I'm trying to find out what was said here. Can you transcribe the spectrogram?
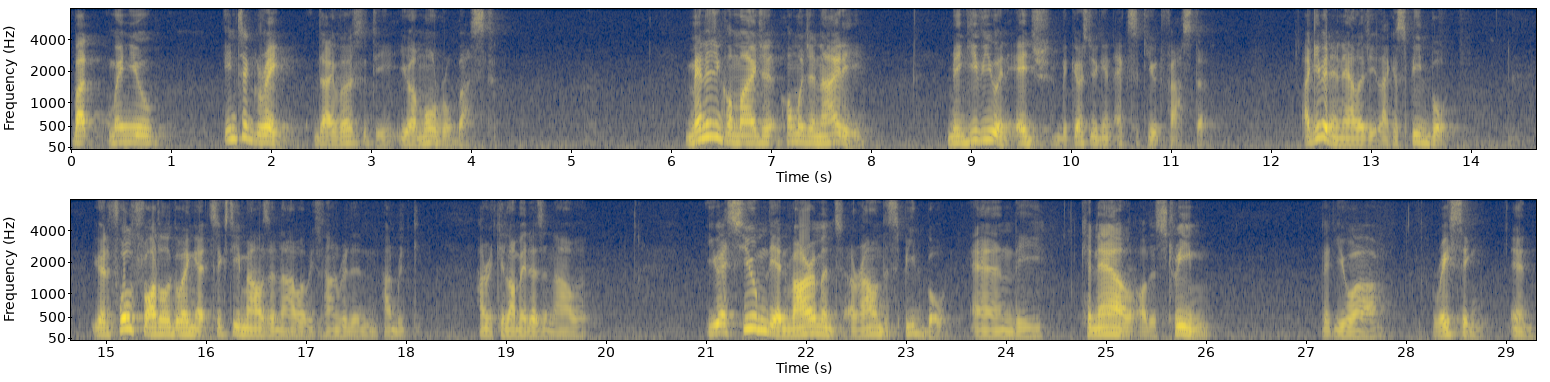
But when you integrate diversity, you are more robust. Managing homoge- homogeneity may give you an edge because you can execute faster. I'll give you an analogy like a speedboat. You're at full throttle going at 60 miles an hour, which is 100, and 100, 100 kilometers an hour. You assume the environment around the speedboat and the canal or the stream that you are racing in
